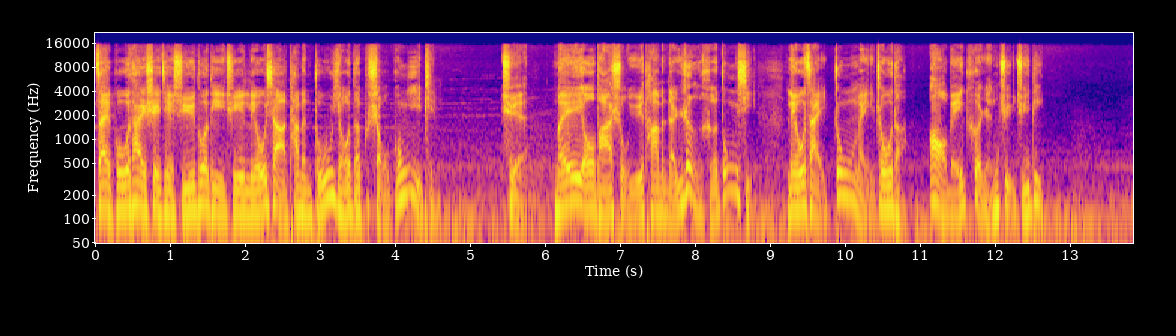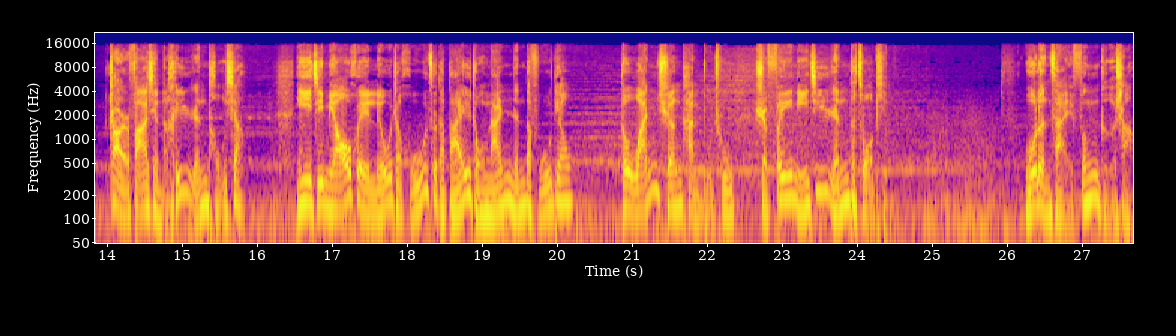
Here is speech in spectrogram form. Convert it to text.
在古代世界许多地区留下他们独有的手工艺品，却没有把属于他们的任何东西留在中美洲的奥维克人聚居地。这儿发现的黑人头像。以及描绘留着胡子的白种男人的浮雕，都完全看不出是腓尼基人的作品。无论在风格上，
